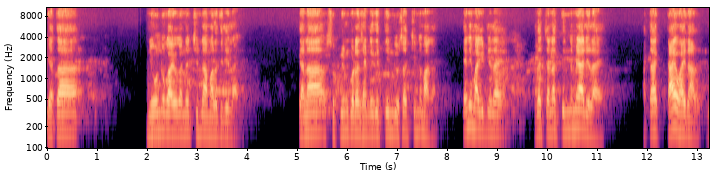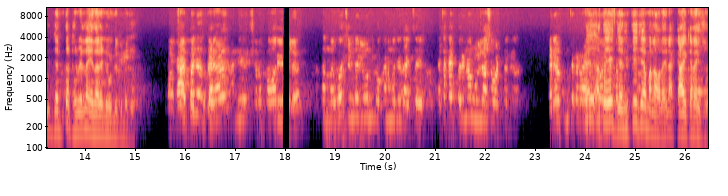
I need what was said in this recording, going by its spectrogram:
की आता निवडणूक आयोगानं चिन्ह आम्हाला दिलेलं आहे. त्यांना सुप्रीम कोर्टाने सांगितलं की तीन दिवसात चिन्ह मागा. त्यांनी मागितलेलं आहे. आता त्यांना चिन्ह मिळालेलं आहे. आता काय व्हायणार? ही जनता ठरवेल ना येणाऱ्या निवडणुकीमध्ये. काय पण घड्याळ आणि शरद पवार येईल आता नवं चिन्ह घेऊन लोकांमध्ये जायचंय त्याचा काही परिणाम होईल असं वाटतं का? घड्याळ तुमच्याकडे राहिलं आता हे जनतेच्या मनावर आहे ना काय करायचं?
